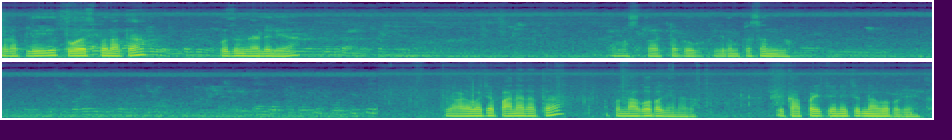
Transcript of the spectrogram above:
तर आपली तुळस पण आता पुजून झालेली आहे. मस्त वाटतं बघू एकदम प्रसन्न. तर आळवाच्या पाण्यात आता आपण नागोबा घेणार आहोत. ते कापायचे आणि याच्यात नागोबा घ्यायचं.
